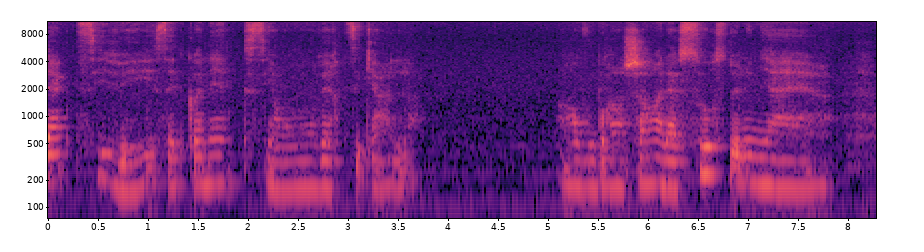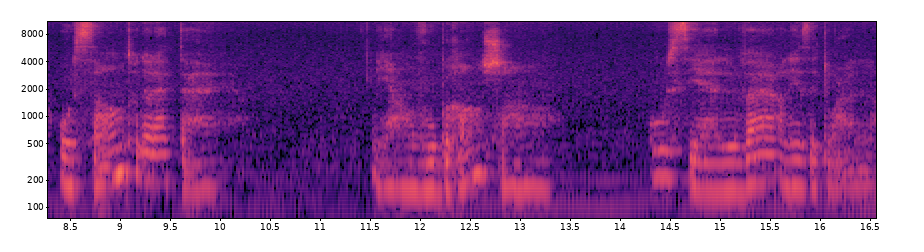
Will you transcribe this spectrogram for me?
d'activer cette connexion verticale en vous branchant à la source de lumière au centre de la Terre et en vous branchant au ciel vers les étoiles.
